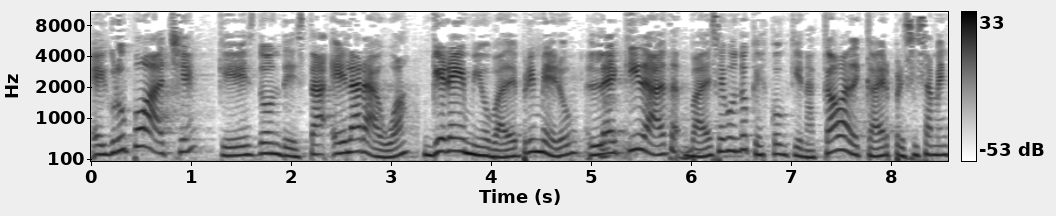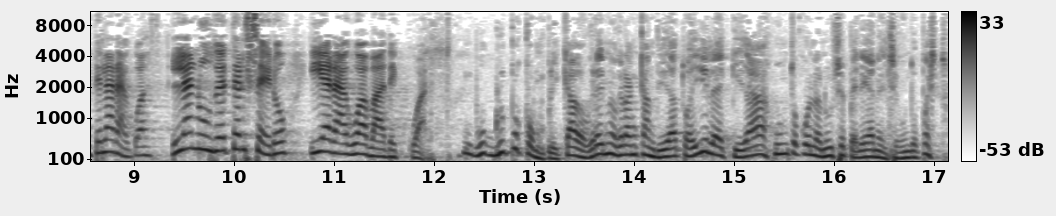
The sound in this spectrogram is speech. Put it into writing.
El grupo H, que es donde está el Aragua, Gremio va de primero, La Equidad va de segundo, que es con quien acaba de caer precisamente el Aragua, Lanús de tercero y Aragua va de cuarto. Un grupo complicado, gremio gran candidato ahí, la equidad junto con la NU se pelea en el segundo puesto.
